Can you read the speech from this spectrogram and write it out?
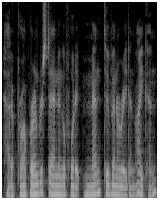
had a proper understanding of what it meant to venerate an icon.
